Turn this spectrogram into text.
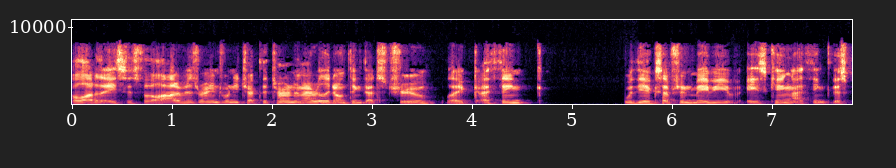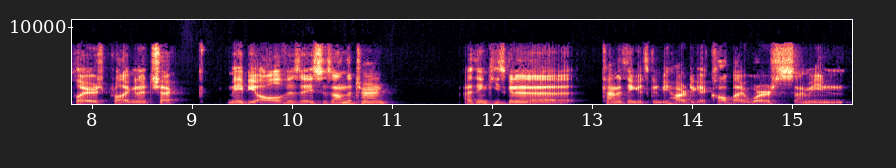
a lot of the aces fell out of his range when he checked the turn, and I really don't think that's true. Like, I think, with the exception maybe of Ace King, I think this player is probably going to check maybe all of his aces on the turn. I think he's going to kind of think it's going to be hard to get called by worse. I mean,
